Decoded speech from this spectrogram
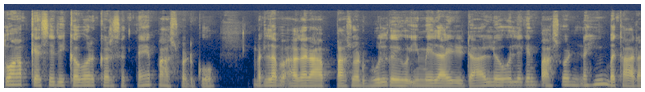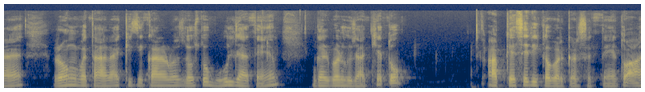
तो आप कैसे रिकवर कर सकते हैं पासवर्ड को। मतलब अगर आप पासवर्ड भूल गए हो, ईमेल आईडी डाल रहे हो लेकिन पासवर्ड नहीं बता रहा है, रॉन्ग बता रहा है, किसी कारणवश दोस्तों भूल जाते हैं, गड़बड़ हो जाती है तो आप कैसे रिकवर कर सकते हैं? तो आ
